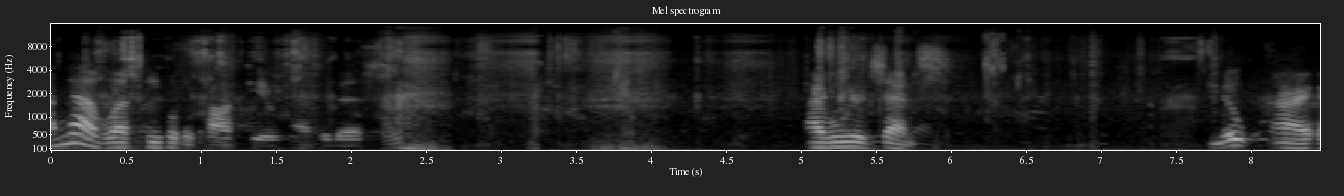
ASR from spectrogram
I'm gonna have less people to talk to after this. I have a weird sense. Nope. Alright.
